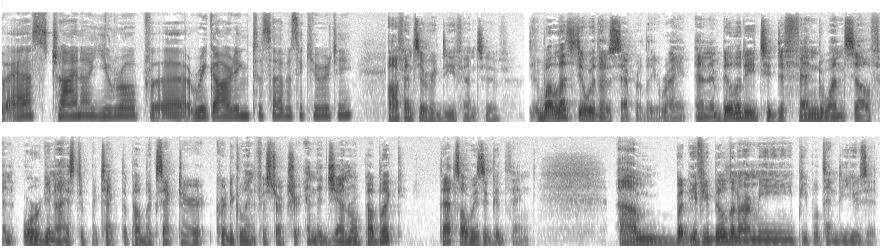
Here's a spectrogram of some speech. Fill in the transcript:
US, China, Europe uh, regarding to cybersecurity? Offensive or defensive? Well, let's deal with those separately, right? An ability to defend oneself and organize to protect the public sector, critical infrastructure, and the general public, that's always a good thing. Um, but if you build an army, people tend to use it,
